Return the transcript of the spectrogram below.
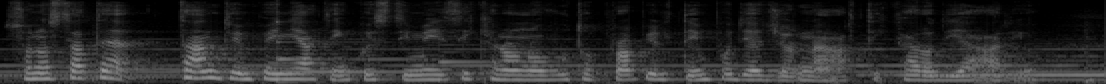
Sono stata tanto impegnata in questi mesi che non ho avuto proprio il tempo di aggiornarti, caro diario.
